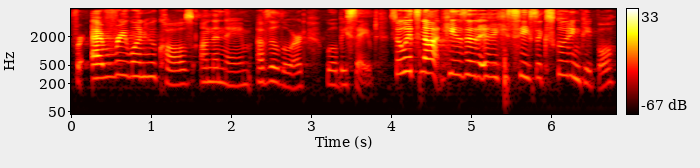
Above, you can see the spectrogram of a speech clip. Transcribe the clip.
For everyone who calls on the name of the Lord will be saved. So it's not, he's, he's excluding people.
